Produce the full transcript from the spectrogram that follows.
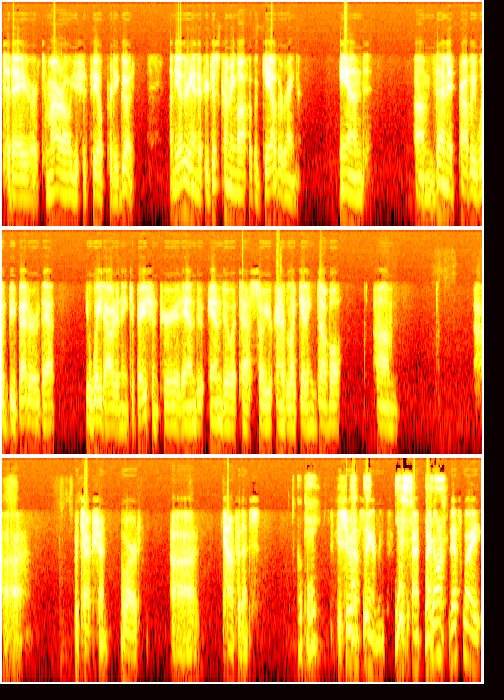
today or tomorrow, you should feel pretty good. On the other hand, if you're just coming off of a gathering and um, then it probably would be better that you wait out an incubation period and do, and do a test. So you're kind of like getting double um, uh, protection or uh, confidence. Okay. You see what uh, I'm saying? I mean, yes, I, yes. I don't. That's why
